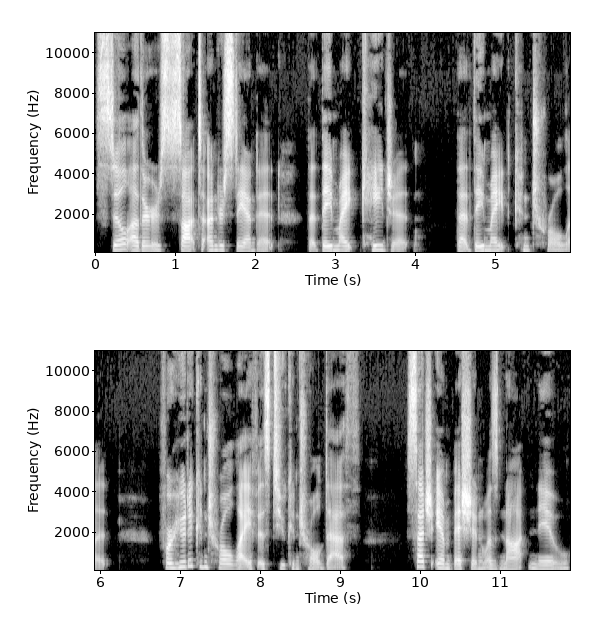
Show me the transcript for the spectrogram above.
Still others sought to understand it, that they might cage it, that they might control it. For who to control life is to control death. Such ambition was not new.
